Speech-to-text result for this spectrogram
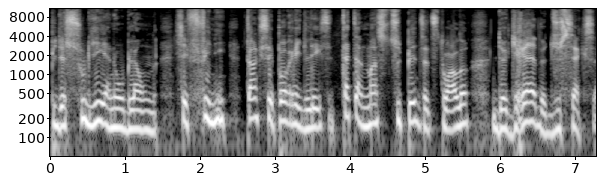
puis de souliers à nos blondes. C'est fini. Tant que c'est pas réglé. C'est totalement stupide, cette histoire-là de grève du sexe.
